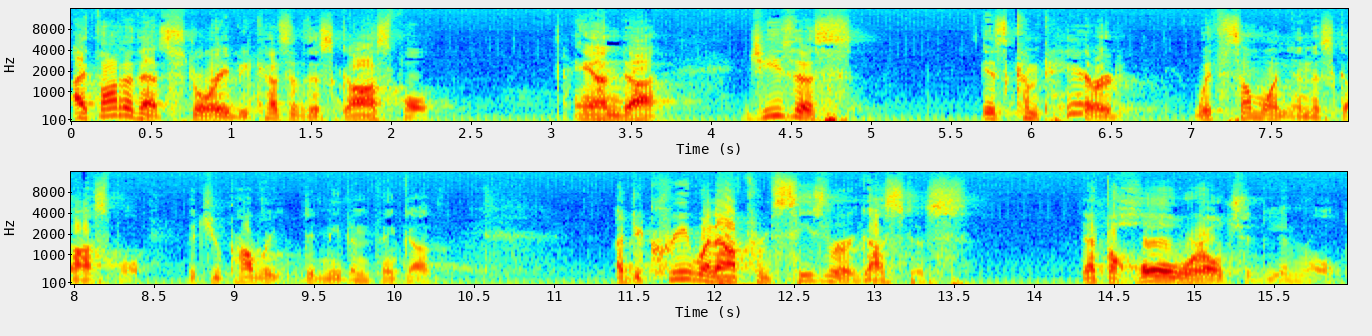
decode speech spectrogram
I thought of that story because of this gospel. And uh, Jesus is compared with someone in this gospel that you probably didn't even think of. A decree went out from Caesar Augustus that the whole world should be enrolled.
